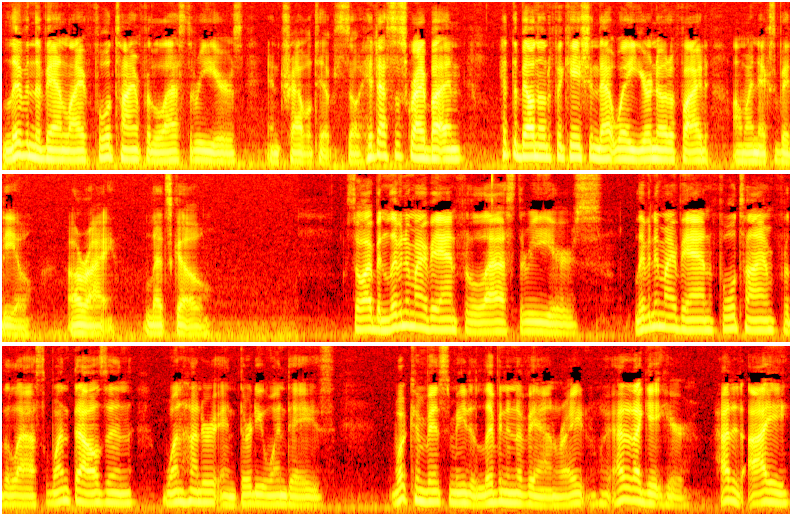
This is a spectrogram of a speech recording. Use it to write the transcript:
living the van life full time for the last three years, and travel tips. So hit that subscribe button, hit the bell notification, that way you're notified on my next video. Alright, let's go. So I've been living in my van for the last three years living in my van full time for the last 1,131 days. What convinced me to living in a van, right? How did I get here? How did I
